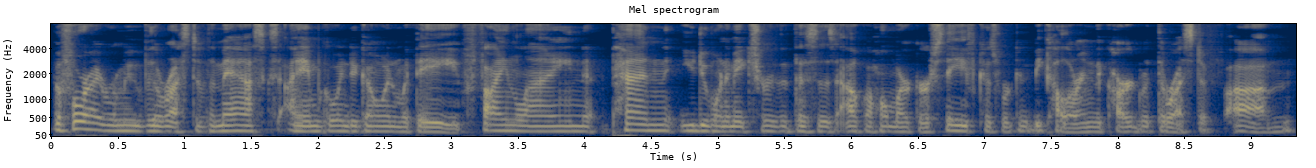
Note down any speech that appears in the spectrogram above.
Before I remove the rest of the masks, I am going to go in with a fine line pen. You do want to make sure that this is alcohol marker safe because we're going to be coloring the card with the rest of um,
